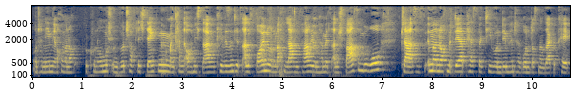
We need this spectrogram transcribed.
Unternehmen ja auch immer noch ökonomisch und wirtschaftlich denken. Man kann auch nicht sagen, okay, wir sind jetzt alle Freunde und machen Larifari und haben jetzt alle Spaß im Büro. Klar, es ist immer noch mit der Perspektive und dem Hintergrund, dass man sagt, okay,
